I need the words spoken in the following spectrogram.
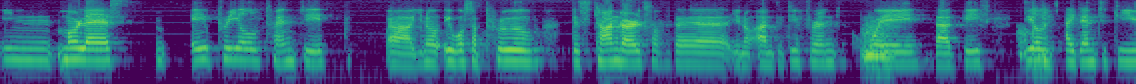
in more or less April 20th, uh, you know, it was approved the standards of the, you know, and the different way that this dual identity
